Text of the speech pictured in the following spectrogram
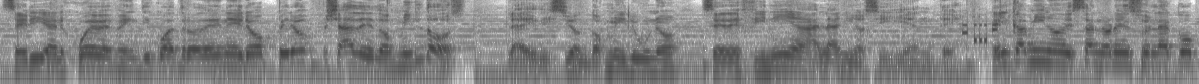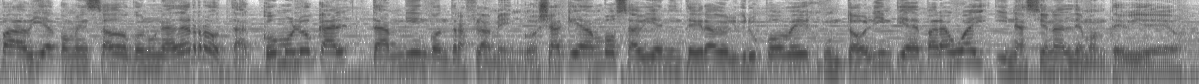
Sería el jueves 24 de enero, pero ya de 2002. La edición 2001 se definía al año siguiente. El camino de San Lorenzo en la Copa había comenzado con una derrota, como local también contra Flamengo, ya que ambos habían integrado el Grupo B junto a Olimpia de Paraguay y Nacional de Montevideo.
